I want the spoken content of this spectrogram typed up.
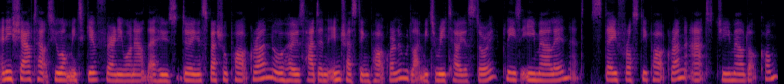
any shout outs you want me to give for anyone out there who's doing a special park run or who's had an interesting park run and would like me to retell your story, please email in at stayfrostyparkrun at gmail.com.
